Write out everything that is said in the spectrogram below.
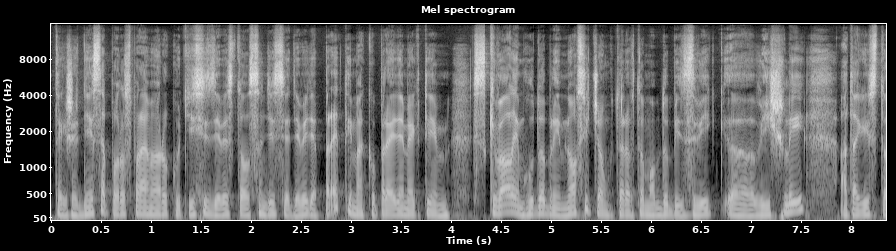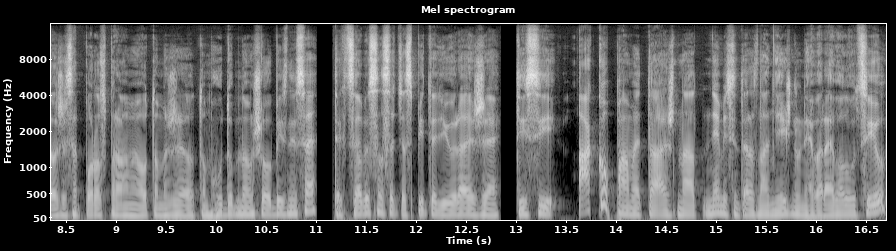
takže dnes sa porozprávame o roku 1989 a predtým, ako prejdeme k tým skvelým hudobným nosičom, ktoré v tom období zvyk, e, vyšli, a takisto, že sa porozprávame o tom, že o tom hudobnom showbiznise, tak chcel by som sa ťa spýtať, Juraj, že ty si ako pamätáš na, nemyslím teraz na nežnú revolúciu,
